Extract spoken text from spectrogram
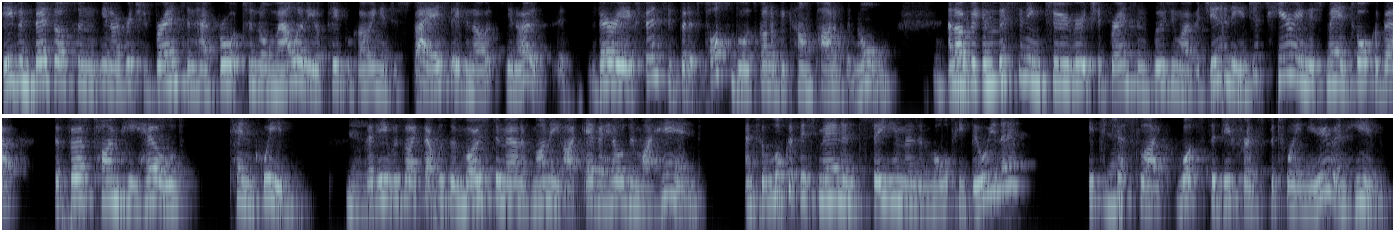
Even Bezos and you know Richard Branson have brought to normality of people going into space, even though it's you know it's very expensive, but it's possible. It's going to become part of the norm. And I've been listening to Richard Branson's Losing My Virginity and just hearing this man talk about the first time he held 10 quid, yeah. that he was like, that was the most amount of money I ever held in my hand. And to look at this man and see him as a multi billionaire, it's yeah. just like, what's the difference between you and him?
